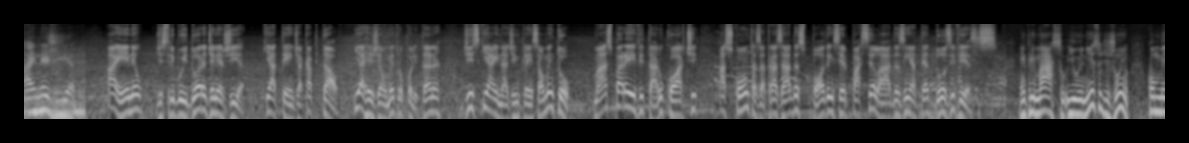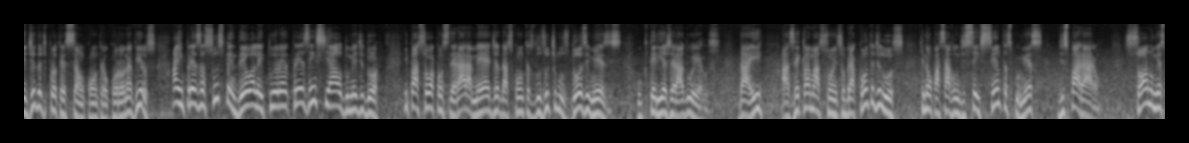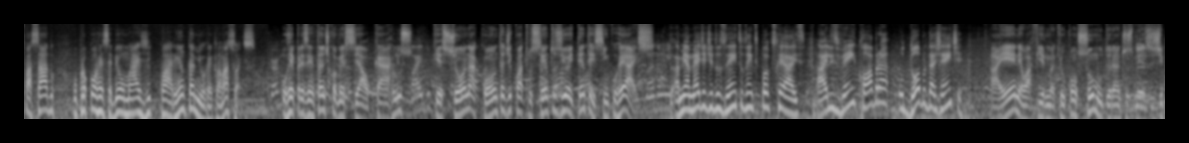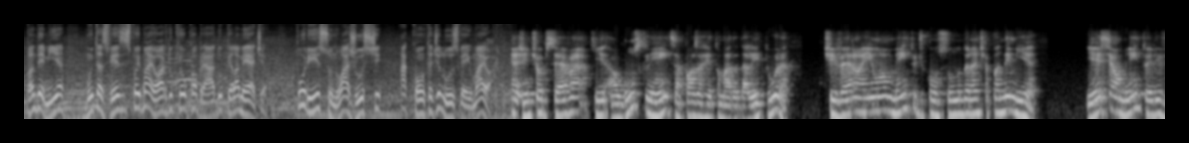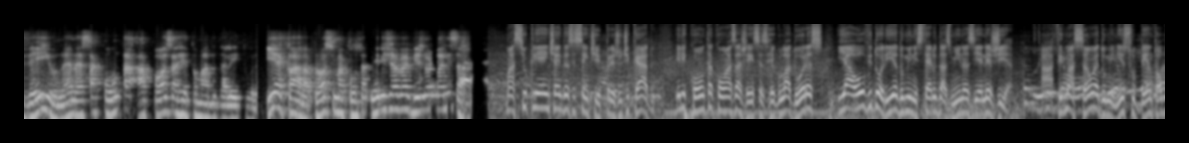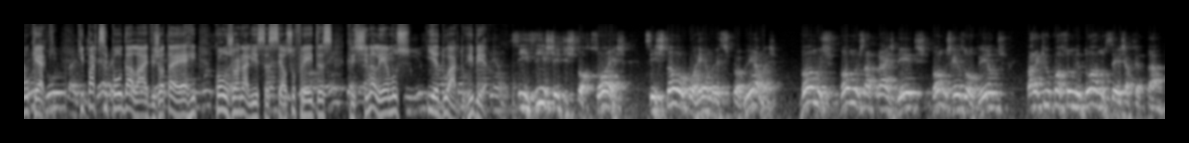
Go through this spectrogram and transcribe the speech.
a energia. A Enel, distribuidora de energia, que atende a capital e a região metropolitana, diz que a inadimplência aumentou, mas para evitar o corte, as contas atrasadas podem ser parceladas em até 12 vezes. Entre março e o início de junho, como medida de proteção contra o coronavírus, a empresa suspendeu a leitura presencial do medidor e passou a considerar a média das contas dos últimos 12 meses, o que teria gerado erros. Daí, as reclamações sobre a conta de luz, que não passavam de 600 por mês, dispararam. Só no mês passado, o PROCON recebeu mais de 40 mil reclamações. O representante comercial Carlos questiona a conta de 485 reais. A minha média é de 200, 200 e poucos reais. Aí eles vêm e cobram o dobro da gente. A Enel afirma que o consumo durante os meses de pandemia muitas vezes foi maior do que o cobrado pela média. Por isso, no ajuste, a conta de luz veio maior. A gente observa que alguns clientes, após a retomada da leitura, tiveram aí um aumento de consumo durante a pandemia. E esse aumento ele veio né, nessa conta após a retomada da leitura. E é claro, a próxima conta dele já vai vir normalizada. Mas se o cliente ainda se sentir prejudicado, ele conta com as agências reguladoras e a ouvidoria do Ministério das Minas e Energia. A afirmação é do ministro Bento Albuquerque, que participou da live JR com os jornalistas Celso Freitas, Cristina Lemos e Eduardo Ribeiro. Se existem distorções, se estão ocorrendo esses problemas, Vamos, vamos atrás deles, vamos resolvê-los para que o consumidor não seja afetado.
